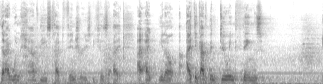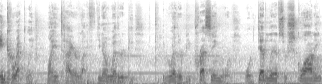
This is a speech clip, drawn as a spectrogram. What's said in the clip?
that I wouldn't have these type of injuries because I, I, I you know, I think I've been doing things incorrectly my entire life. You know, whether it be whether it be pressing or, or deadlifts or squatting,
